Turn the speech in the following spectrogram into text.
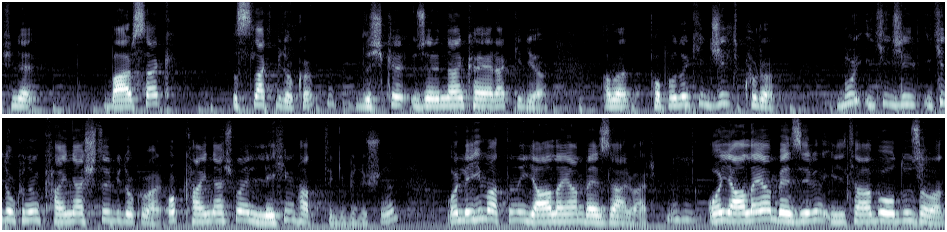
şimdi bağırsak ıslak bir doku, dışkı üzerinden kayarak gidiyor. Ama popodaki cilt kuru. Bu iki cilt, iki dokunun kaynaştığı bir doku var. O kaynaşma lehim hattı gibi düşünün. O lehim hattını yağlayan bezler var. O yağlayan bezlerin iltihabı olduğu zaman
